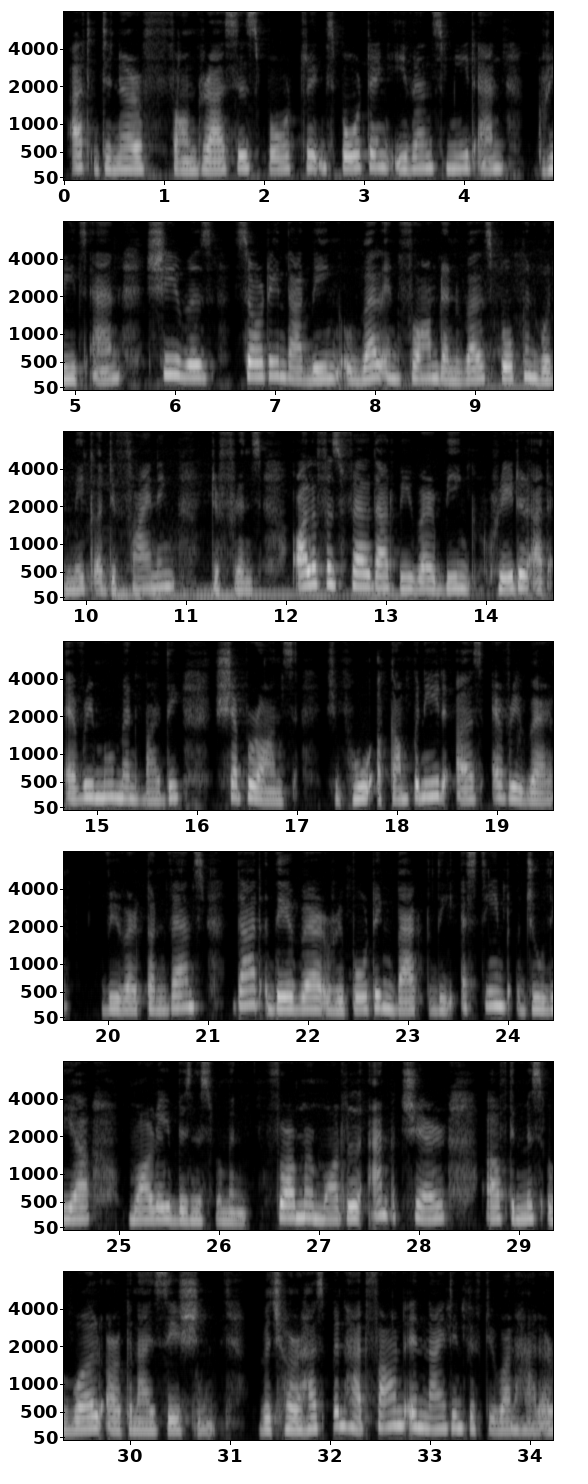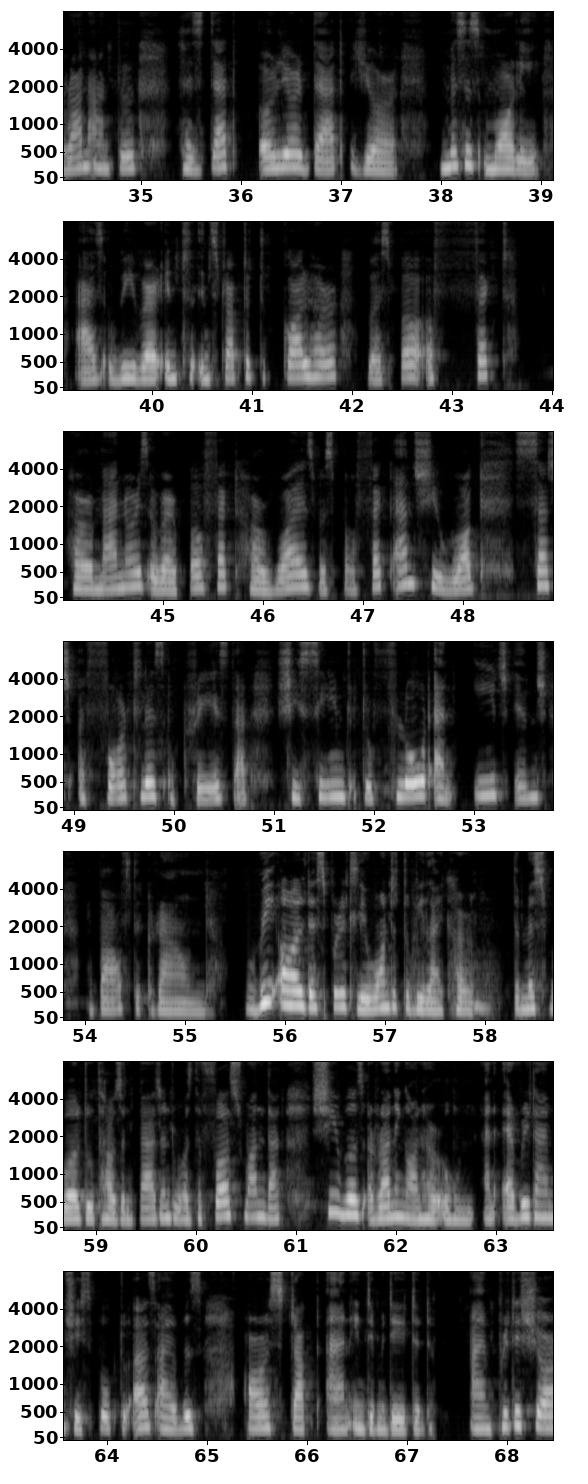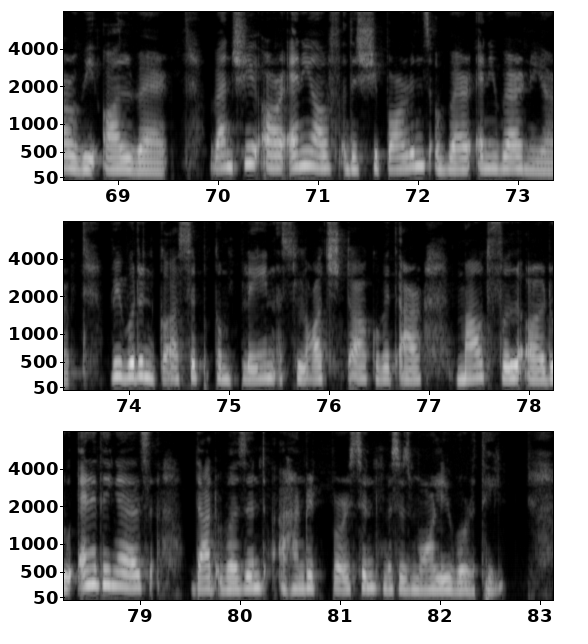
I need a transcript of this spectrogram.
At dinner, fundraisers, sporting, sporting events, meet and greets, and she was certain that being well informed and well spoken would make a defining difference. All of us felt that we were being graded at every moment by the chaperons who accompanied us everywhere we were convinced that they were reporting back to the esteemed Julia Morley businesswoman, former model and chair of the Miss World organization, which her husband had found in 1951 had run until his death earlier that year. Mrs. Morley, as we were instructed to call her, was perfect her manners were perfect, her voice was perfect, and she walked such a faultless grace that she seemed to float an each inch above the ground. We all desperately wanted to be like her. The Miss World 2000 pageant was the first one that she was running on her own, and every time she spoke to us, I was awestruck and intimidated. I am pretty sure we all were. When she or any of the chaperons were anywhere near, we wouldn't gossip, complain, slouch talk with our mouth full, or do anything else that wasn't a hundred percent Mrs. Morley worthy.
